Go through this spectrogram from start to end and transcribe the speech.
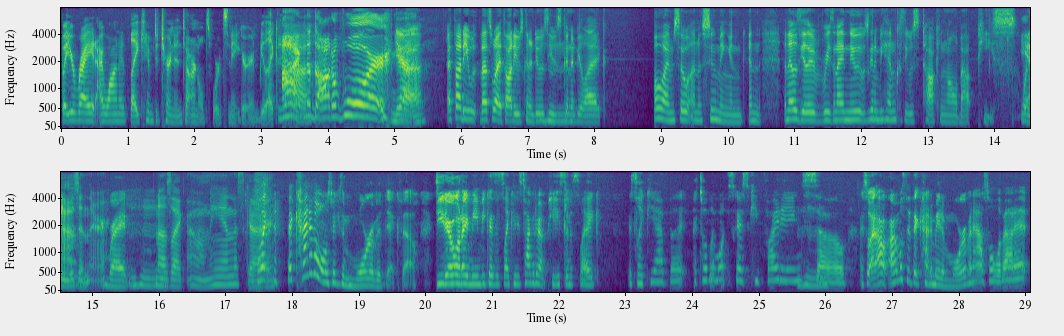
But you're right. I wanted like him to turn into Arnold Schwarzenegger and be like, "I'm the god of war." Yeah. I thought he w- that's what I thought he was going to do is he was mm-hmm. going to be like, "Oh, I'm so unassuming." And and and that was the other reason I knew it was going to be him cuz he was talking all about peace when Yeah. he was in there. Right. Mm-hmm. And I was like, "Oh man, this guy." Like that kind of almost makes him more of a dick, though. Do you know what I mean? Because it's like he's talking about peace, and it's like, it's like, yeah, but I totally want these guys to keep fighting. Mm-hmm. So, so I, I almost think that kind of made him more of an asshole about it.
